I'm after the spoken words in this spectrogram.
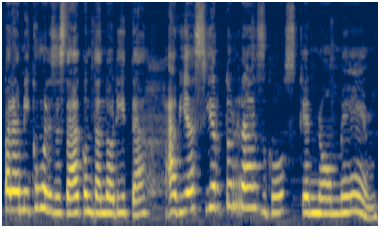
para mí, como les estaba contando ahorita, había ciertos rasgos que no me,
